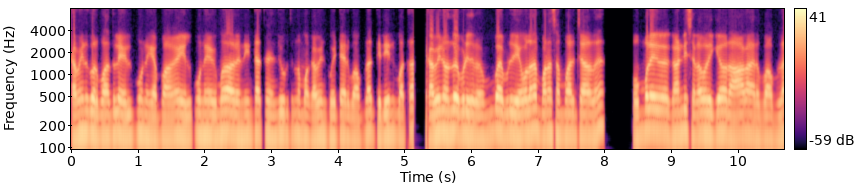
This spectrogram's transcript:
கவினுக்கு ஒரு பக்கத்தில் ஹெல்ப் ஒன்று கேட்பாங்க. ஹெல்ப் ஒன்று கேட்கும்போது அதை நீட்டாக செஞ்சு கொடுத்து நம்ம கவின் போயிட்டே இருப்பாப்புல. திடீர்னு பார்த்தா கவின் வந்து எப்படி ரொம்ப எப்படி எவ்வளோ தான் பணம் சம்பாதிச்சாலும் பொம்பளைக்காண்டி செலவழிக்க ஒரு ஆளாக இருப்பாப்புல.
